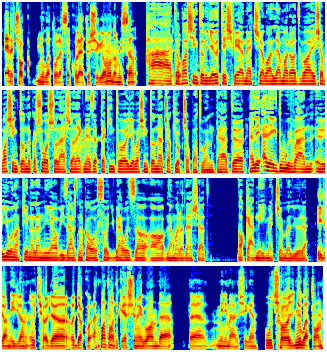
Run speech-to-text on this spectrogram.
erre csak nyugaton lesz akkor lehetőség, jól mondom, hiszen Hát a Washington ugye öt és fél meccsre van lemaradva, és a Washingtonnak a sorsolása a legnehezebb tekintve, hogy a Washingtonnál csak jobb csapat van. Tehát elég, elég durván jónak kéne lennie a Wizardsnak ahhoz, hogy behozza a lemaradását akár négy meccsen belülre. Így van, így van. Úgyhogy a gyakor... hát matematikai esély még van, de de minimális, igen. Úgyhogy nyugaton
